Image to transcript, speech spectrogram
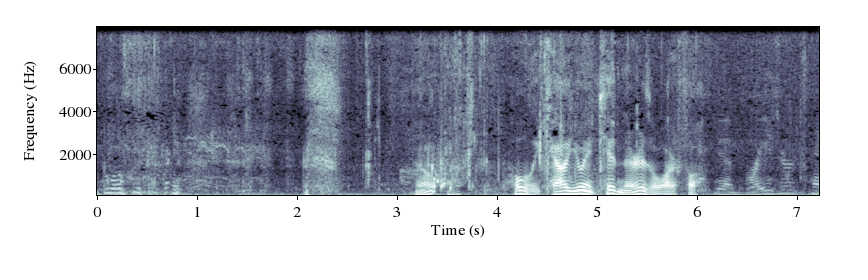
from over there. Oh, holy cow! You ain't kidding. There is a waterfall. Yeah, Brazier 10.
